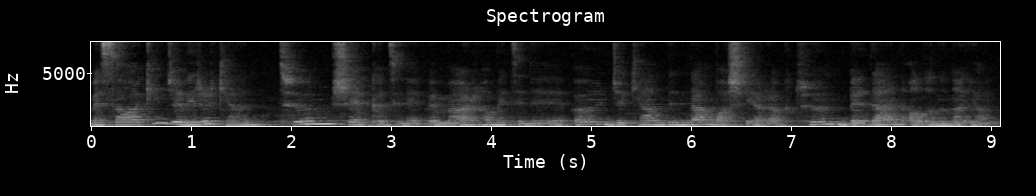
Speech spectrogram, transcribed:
Ve sakince verirken tüm şefkatini ve merhametini önce kendinden başlayarak tüm beden alanına yay.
